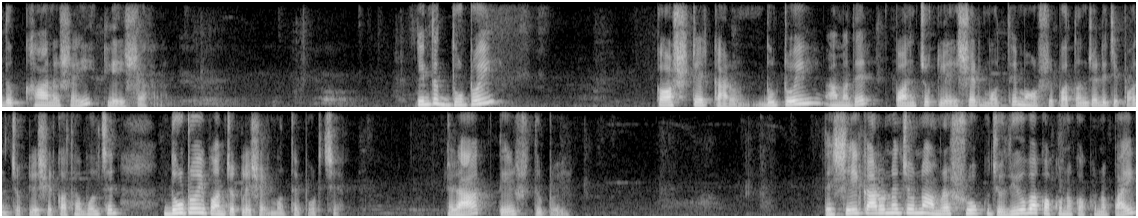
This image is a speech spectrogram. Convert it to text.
দুঃখানুশয়ী ক্লেশ। কিন্তু দুটোই কষ্টের কারণ। দুটোই আমাদের পঞ্চক্লেশের মধ্যে, মহর্ষি পতঞ্জলি যে পঞ্চক্লেশের কথা বলছেন, দুটোই পঞ্চক্লেশের মধ্যে পড়ছে। রাগ, দেশ দুটোই। তাই সেই কারণের জন্য আমরা সুখ যদিও বা কখনো কখনো পাই,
